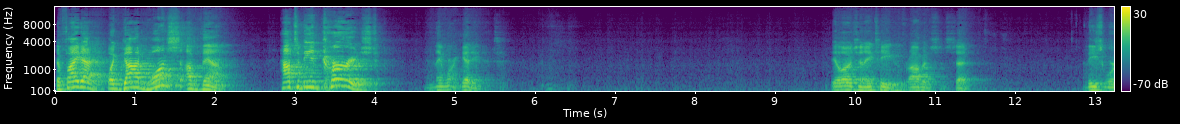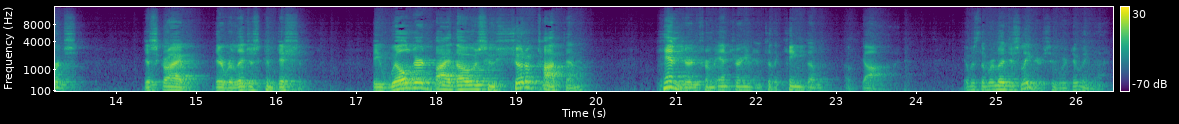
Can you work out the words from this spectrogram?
to find out what God wants of them, how to be encouraged, and they weren't getting it. Theologian A.T. Robertson said these words describe their religious condition. Bewildered by those who should have taught them, hindered from entering into the kingdom of God. It was the religious leaders who were doing that.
